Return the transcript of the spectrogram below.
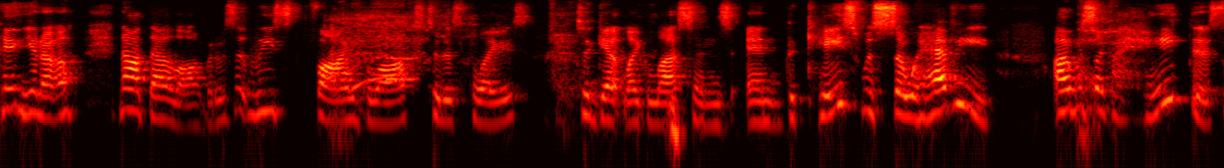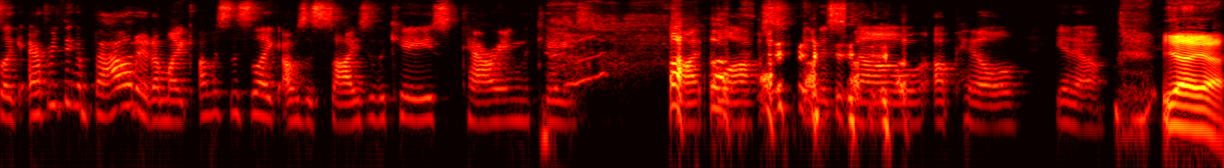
you know, not that long, but it was at least five blocks to this place to get like lessons. And the case was so heavy. I was like, I hate this. Like everything about it. I'm like, I was just like, I was the size of the case, carrying the case, five blocks in the snow, uphill, you know. Yeah, yeah.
